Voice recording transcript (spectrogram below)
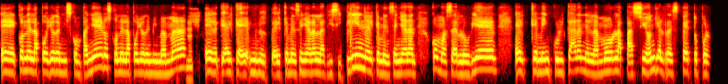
eh, con el apoyo de mis compañeros, con el apoyo de mi mamá, el, que, el, que, el que me enseñaran la disciplina, el que me enseñaran cómo hacerlo bien, el que me inculcaran el amor, la pasión y el respeto por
